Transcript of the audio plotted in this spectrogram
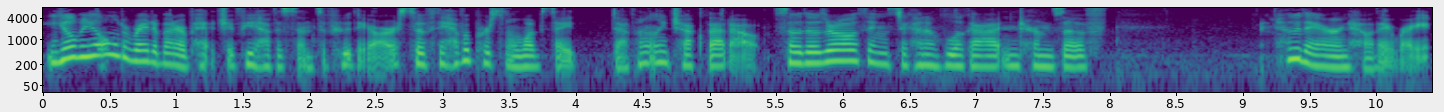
you'll be able to write a better pitch if you have a sense of who they are. So if they have a personal website, definitely check that out. So, those are all things to kind of look at in terms of who they are and how they write.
